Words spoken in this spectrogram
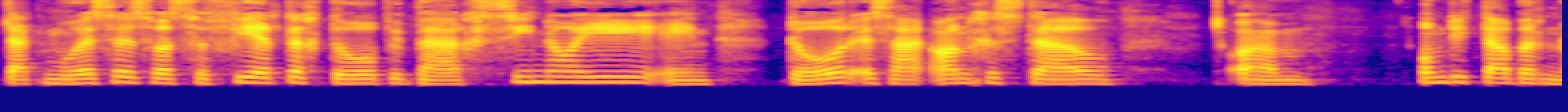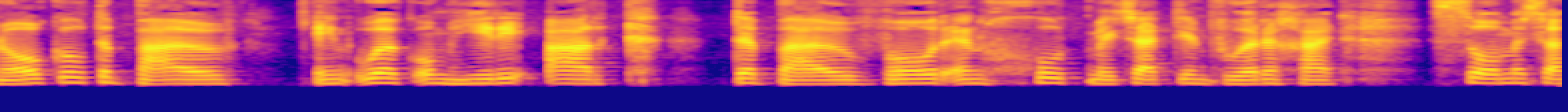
dat Moses was vir 40 dae op die berg Sinai en daar is hy aangestel um, om die tabernakel te bou en ook om hierdie ark te bou waarin God met sy teenwoordigheid saam met sy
